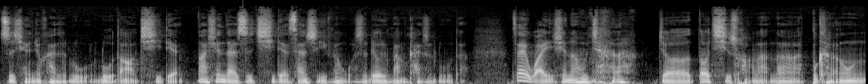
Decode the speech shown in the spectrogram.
之前就开始录，录到七点。那现在是七点三十一分，我是六点半开始录的。再晚一些呢，我们家 就都起床了，那不可能。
